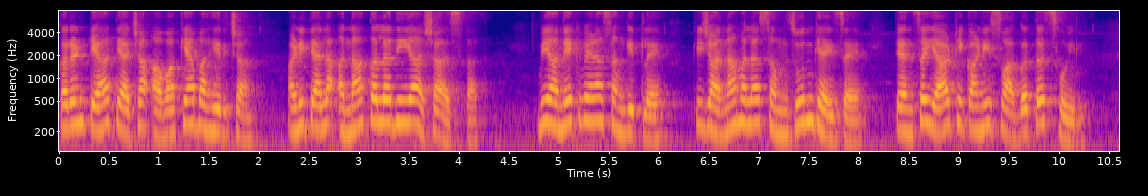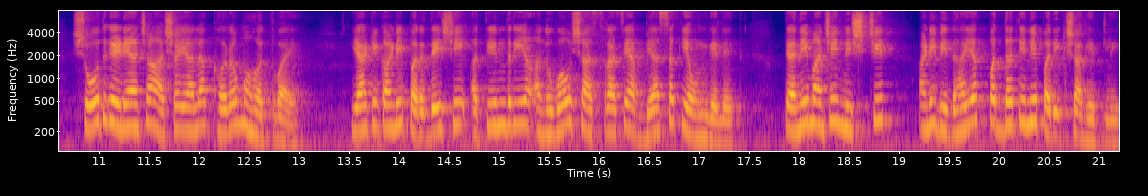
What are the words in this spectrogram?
कारण त्या त्याच्या आवाक्याबाहेरच्या आणि त्याला अनाकलनीय अशा असतात. मी अनेक वेळा सांगितलं आहे की ज्यांना मला समजून घ्यायचं आहे त्यांचं या ठिकाणी स्वागतच होईल. शोध घेण्याच्या आशयाला खरं महत्त्व आहे. या ठिकाणी परदेशी अतिंद्रिय अनुभवशास्त्राचे अभ्यासक येऊन गेलेत. त्यांनी माझी निश्चित आणि विधायक पद्धतीने परीक्षा घेतली.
